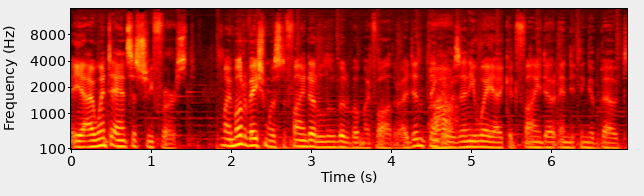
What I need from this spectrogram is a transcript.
Yeah, I went to Ancestry first. My motivation was to find out a little bit about my father. I didn't think Ah. there was any way I could find out anything about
